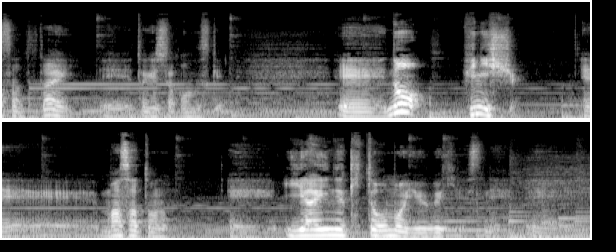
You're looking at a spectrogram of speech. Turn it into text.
将人対、えー、竹下幸之助、えー、のフィニッシュ、えー、将斗のえー、居合抜きとも言うべきですね、え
